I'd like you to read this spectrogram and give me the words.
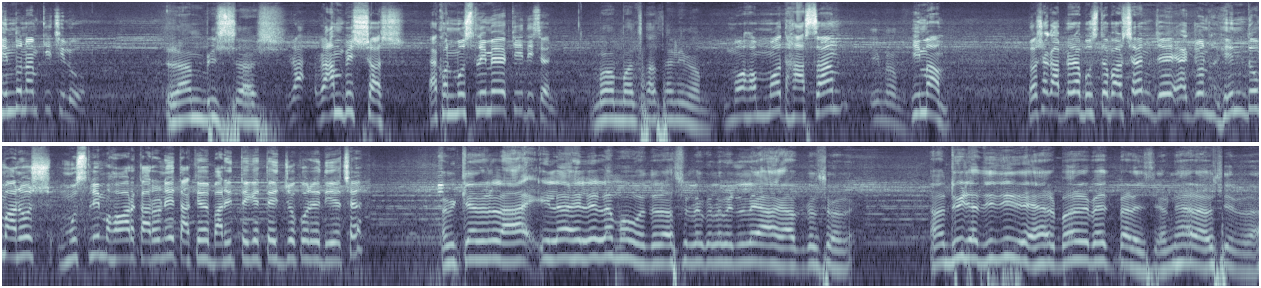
হিন্দু নাম কি ছিল? রাম বিশ্বাস। রাম বিশ্বাস। এখন মুসলিমে কি দিছেন? মোহাম্মদ হাসান ইমাম। মোহাম্মদ হাসান ইমাম। ইমাম। দর্শক আপনারা বুঝতে পারছেন যে একজন হিন্দু মানুষ মুসলিম হওয়ার কারণে তাকে বাড়ির থেকে তেজ্য করে দিয়েছে। আমি কেরালা ইলা হেলেলা মোহাম্মদ রাসুল্লাহ করলাম এটা আঘাত করছে। আমার দুইটা দিদি আর বরের বেদ পাড়েছি হ্যাঁ ছিল না।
